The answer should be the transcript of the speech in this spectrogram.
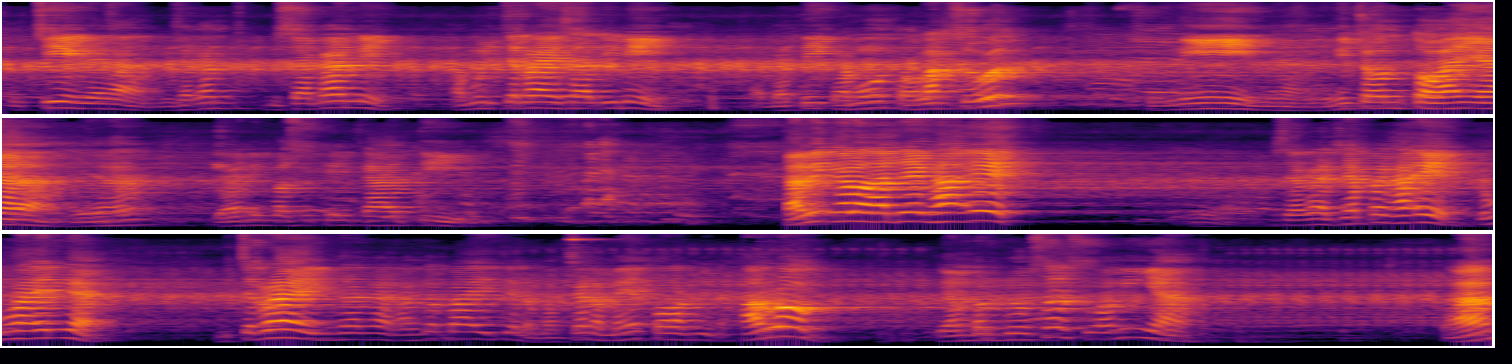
Suci jangan. Misalkan misalkan nih, kamu dicerai saat ini. Berarti kamu tolak sun sunni. Nah, ini contoh aja ya. Jangan dimasukin ke hati. Tapi kalau ada yang haid, misalkan siapa yang haid? Kamu haid nggak? Dicerai misalkan, anggap haid cerai. Maka namanya tolak haram. Yang berdosa suaminya. Kan?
